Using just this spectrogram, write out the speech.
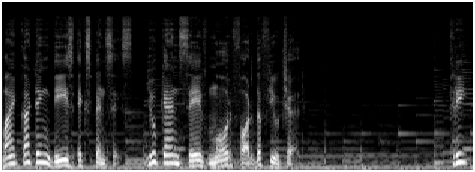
By cutting these expenses, you can save more for the future. 3.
